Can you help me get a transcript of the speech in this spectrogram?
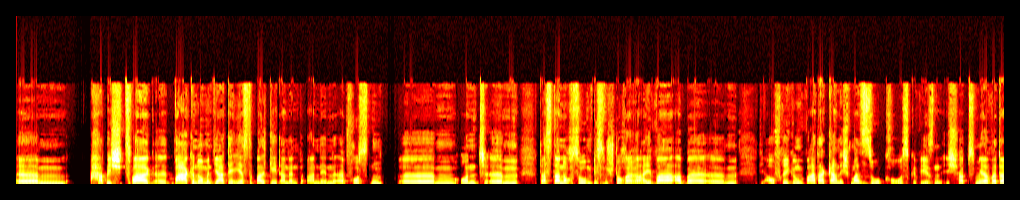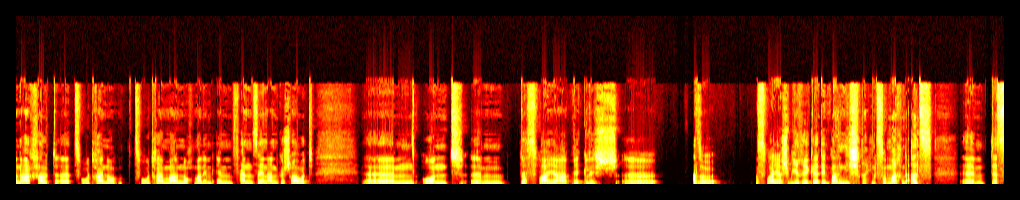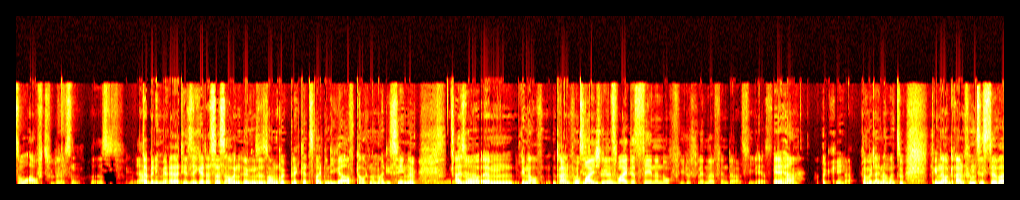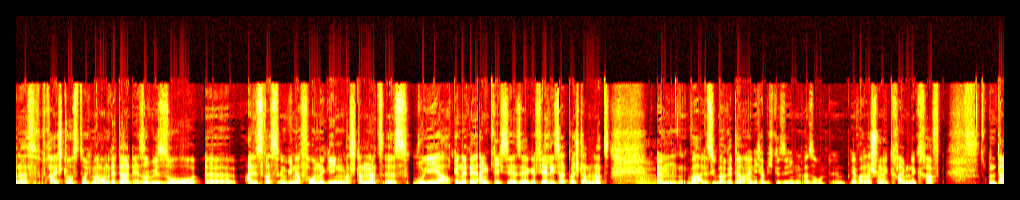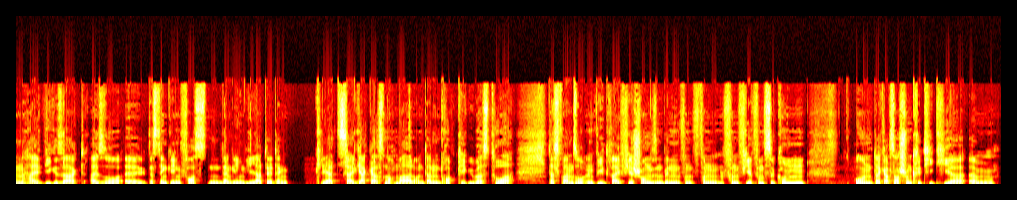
ähm, habe ich zwar äh, wahrgenommen, ja, der erste Ball geht an den an den äh, Pfosten, ähm, und ähm, dass da noch so ein bisschen Stocherei war, aber ähm, die Aufregung war da gar nicht mal so groß gewesen. Ich habe es mir aber danach halt äh, zwei, drei, no, zwei, drei Mal nochmal im, im Fernsehen angeschaut ähm, und ähm, das war ja wirklich, äh, also es war ja schwieriger, den Ball nicht reinzumachen, als ähm, das so aufzulösen. Das, ja. Da bin ich mir relativ sicher, dass das auch in irgendeinem Saisonrückblick der zweiten Liga auftaucht, nochmal die Szene. Also, ja. ähm, genau, 53 Wobei ich die zweite Szene noch viel schlimmer finde als die erste. Ja, Okay, ja. kommen wir gleich nochmal zu. Genau, 53. war das Freistoß durch Marlon Ritter, der sowieso äh, alles, was irgendwie nach vorne ging, was Standards ist, wo ihr ja auch generell eigentlich sehr, sehr gefährlich seid bei Standards, ja. ähm, war alles über Ritter eigentlich, habe ich gesehen. Also der war da schon ja. die treibende Kraft. Und dann halt, wie gesagt, also äh, das Ding gegen Pfosten, dann gegen die Latte, dann klärt Zaljakas nochmal und dann Dropkick übers Tor. Das waren so irgendwie drei, vier Chancen binnen von, von, von vier, fünf Sekunden. Und da gab es auch schon Kritik hier ähm,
